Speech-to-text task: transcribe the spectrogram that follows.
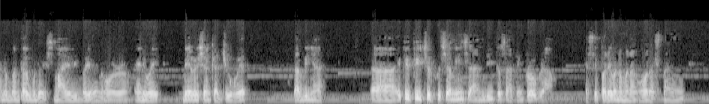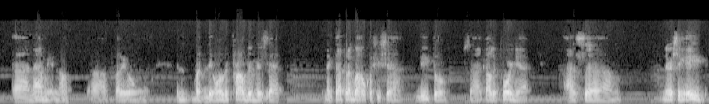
ano bang tawag mo doon? Smiley ba yun? Or anyway, meron siyang ka-duet. Sabi niya, uh, ipipicture ko siya minsan dito sa ating program kasi pareho naman ang oras ng uh, namin, no? Uh, parehong, but the only problem is that nagtatrabaho kasi siya dito sa California as um, nursing aide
